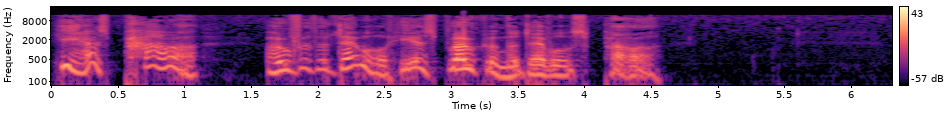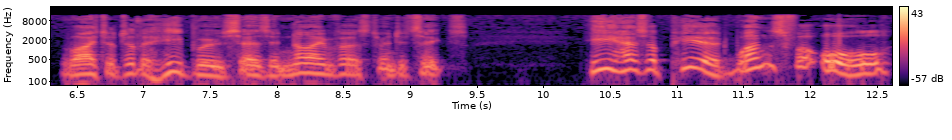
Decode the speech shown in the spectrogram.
He has power over the devil. He has broken the devil's power. The writer to the Hebrews says in 9 verse 26, He has appeared once for all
